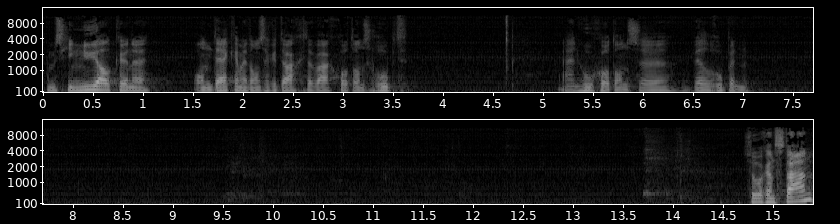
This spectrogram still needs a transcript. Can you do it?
En misschien nu al kunnen ontdekken met onze gedachten waar God ons roept. En hoe God ons uh, wil roepen. Zullen we gaan staan?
